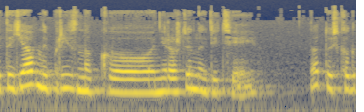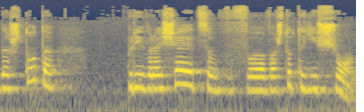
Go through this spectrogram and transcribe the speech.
это явный признак э, нерожденных детей. Да? То есть когда что-то превращается в, во что-то еще.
